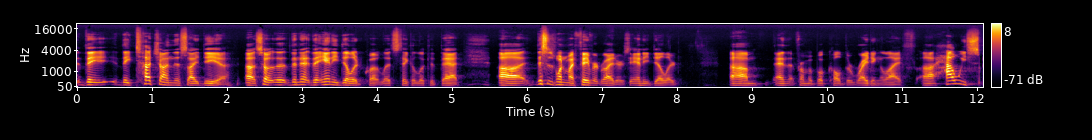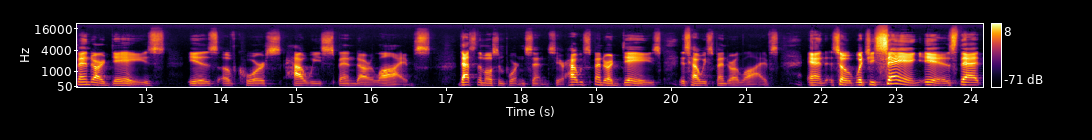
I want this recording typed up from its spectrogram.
they, they touch on this idea. Uh, so, the, the, the, Annie Dillard quote, let's take a look at that. Uh, this is one of my favorite writers, Annie Dillard, um, and from a book called The Writing Life. Uh, how we spend our days is, of course, how we spend our lives. That's the most important sentence here. How we spend our days is how we spend our lives. And so what she's saying is that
